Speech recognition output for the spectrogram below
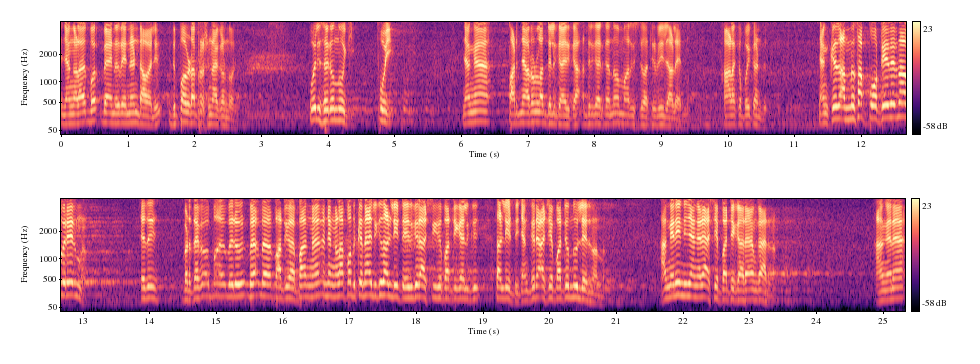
ഞങ്ങളെ ബാനർ തന്നെ ഉണ്ടാവൽ ഇതിപ്പോൾ അവിടെ പ്രശ്നമാക്കണമെന്ന് പറഞ്ഞു. പോലീസുകാരൊന്ന് നോക്കി. പോയി. ഞങ്ങൾ പടിഞ്ഞാറുള്ള അബ്ദുൽക്കാർക്ക് അബ്ദുൽക്കാർക്ക് എന്ന മാർക്സിസ്റ്റ് പാർട്ടിയുടെ ആളായിരുന്നു ആളൊക്കെ പോയി കണ്ട്. ഞങ്ങൾക്ക് അന്ന് സപ്പോർട്ട് ചെയ്തിരുന്ന അവരായിരുന്നു. ഏത്? ഇവിടുത്തെ ഒരു പാർട്ടിക്കാർ അപ്പം അങ്ങനെ ഞങ്ങളെ പതുക്കനെ അതിലേക്ക് തള്ളിയിട്ട് ഏത് രാഷ്ട്രീയ പാർട്ടിക്കാർക്ക് തള്ളിയിട്ട്. ഞങ്ങൾക്ക് രാഷ്ട്രീയ പാർട്ടി ഒന്നും ഇല്ലായിരുന്നു അന്ന്. ഇനി ഞങ്ങൾ രാഷ്ട്രീയ പാർട്ടിക്കാരായ കാരണം. അങ്ങനെ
